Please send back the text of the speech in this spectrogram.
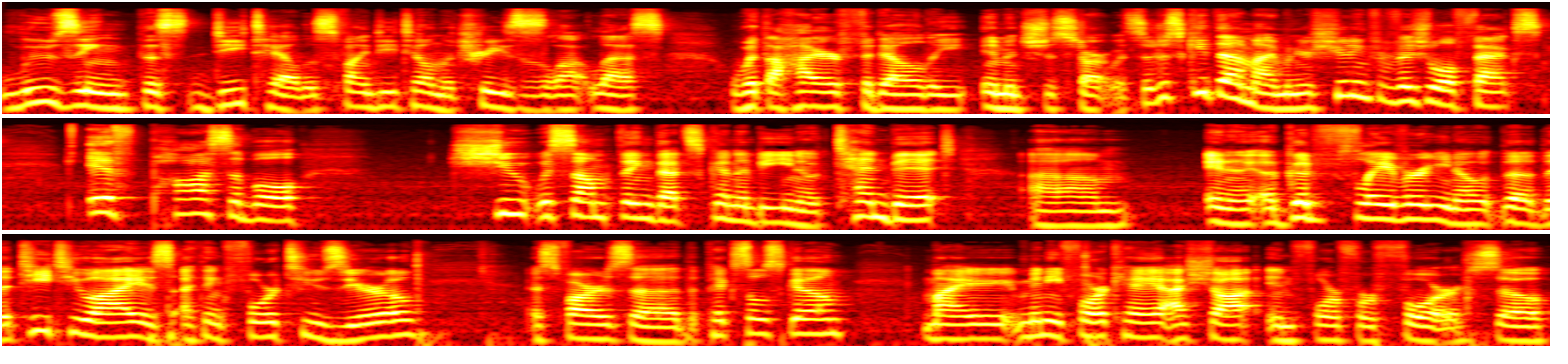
losing this detail, this fine detail in the trees is a lot less with a higher fidelity image to start with. So just keep that in mind when you're shooting for visual effects. If possible, shoot with something that's going to be, you know, 10-bit, um, in a, a, good flavor. You know, the, the T2i is, I think, 420 as far as uh, the pixels go. My Mini 4K I shot in 444, so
